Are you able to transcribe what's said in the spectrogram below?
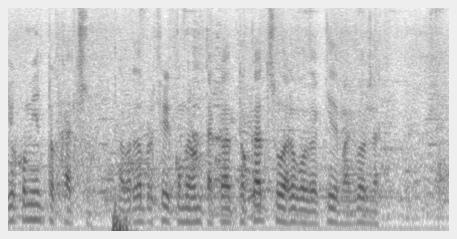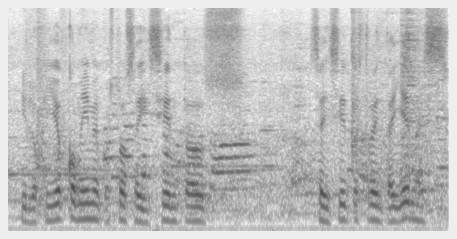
yo comí un tokatsu la verdad prefiero comer un tokatsu o algo de aquí de McDonald's. Y lo que yo comí me costó 600 630 yenes.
